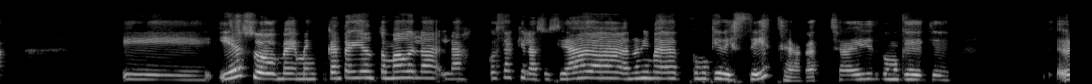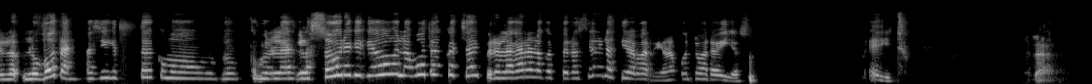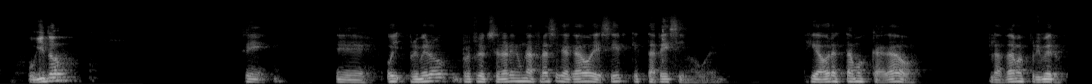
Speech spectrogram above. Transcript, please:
Y, y eso, me, me, encanta que hayan tomado la, las cosas que la sociedad anónima como que desecha, ¿cachai? Como que, que eh, lo, lo, votan, así que está como, como la, la, sobra que quedó, la votan, ¿cachai? Pero la agarra la cooperación y las tira para arriba, lo encuentro maravilloso. He dicho. Claro. ¿Huguito? Sí. Eh, oye, primero reflexionar en una frase que acabo de decir que está pésima, güey. Dije, ahora estamos cagados. Las damas primero.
